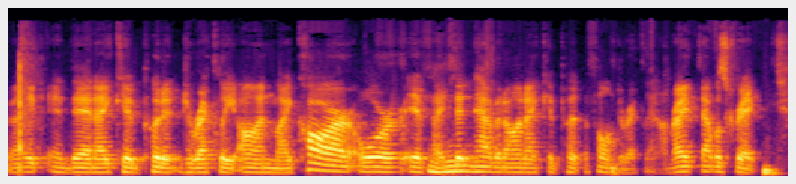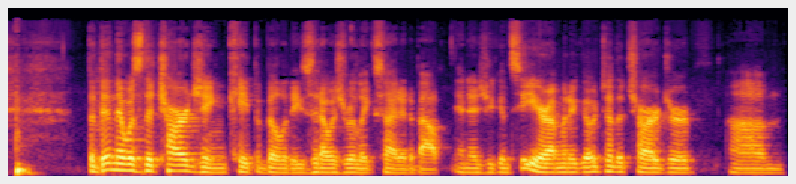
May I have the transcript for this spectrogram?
right, and then I could put it directly on my car, or if mm-hmm. I didn't have it on, I could put the phone directly on. Right, that was great. But then there was the charging capabilities that I was really excited about. And as you can see here, I'm going to go to the charger. Um,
